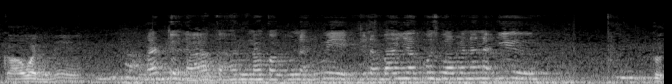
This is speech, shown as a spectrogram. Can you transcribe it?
Kawan ni Patutlah Kak Haruna kau tu nak duit. Dia nak bayar kos buah mana anak dia. Betul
